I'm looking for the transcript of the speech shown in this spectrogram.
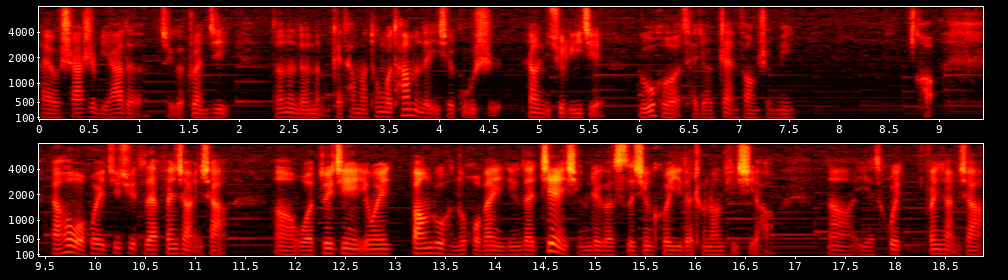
还有莎士比亚的这个传记，等等等等，给他们通过他们的一些故事，让你去理解如何才叫绽放生命。好，然后我会继续再分享一下，啊，我最近因为帮助很多伙伴已经在践行这个四性合一的成长体系哈，那也会分享一下。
